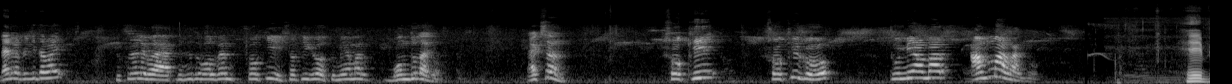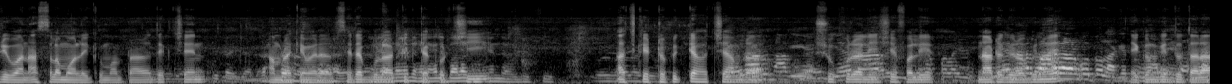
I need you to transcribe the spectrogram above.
ডায়লগ লিখিতে ভাই। শুক্রালি ভাই আপনি শুধু বলবেন সখী সখী গো তুমি আমার বন্ধু লাগো। অ্যাকশন সখী সখী গো তুমি আমার আম্মা লাগো। হে এভরিওয়ান আসসালামু আলাইকুম আপনারা দেখছেন, আমরা ক্যামেরার সেট আপগুলো ঠিকঠাক করছি। আজকের টপিকটা হচ্ছে আমরা শুকুর আলী শেফ আলীর নাটকের অভিনয়। এখন কিন্তু তারা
